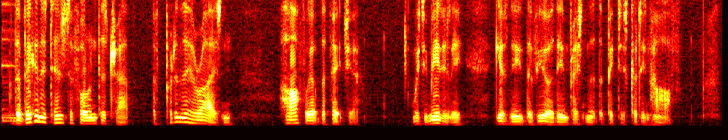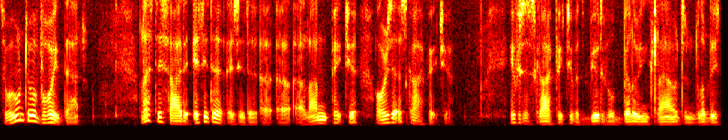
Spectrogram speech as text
The beginner tends to fall into the trap of putting the horizon halfway up the picture, which immediately gives the, the viewer the impression that the picture is cut in half. So we want to avoid that. Let's decide, is it a, is it a, a, a land picture or is it a sky picture? If it's a sky picture with beautiful billowing clouds and lovely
